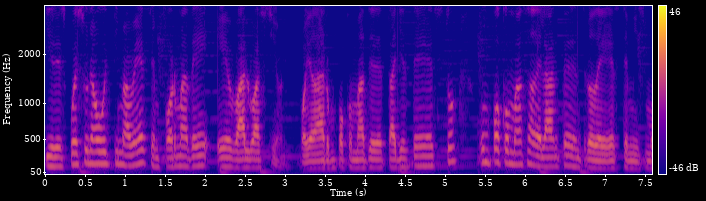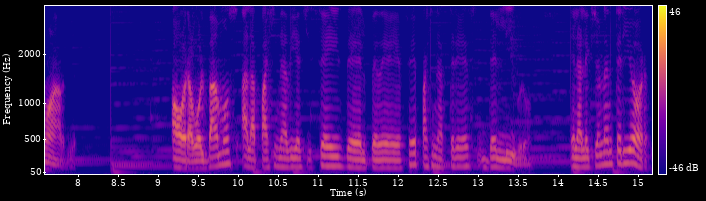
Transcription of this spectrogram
y después una última vez en forma de evaluación. Voy a dar un poco más de detalles de esto un poco más adelante dentro de este mismo audio. Ahora volvamos a la página 16 del PDF, página 3 del libro. En la lección anterior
